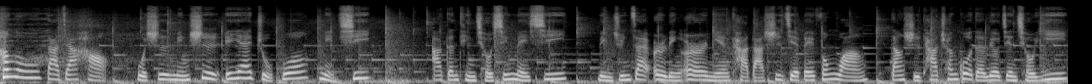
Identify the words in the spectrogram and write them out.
Hello，大家好，我是明视 AI 主播敏熙。阿根廷球星梅西领军在2022年卡达世界杯封王，当时他穿过的六件球衣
